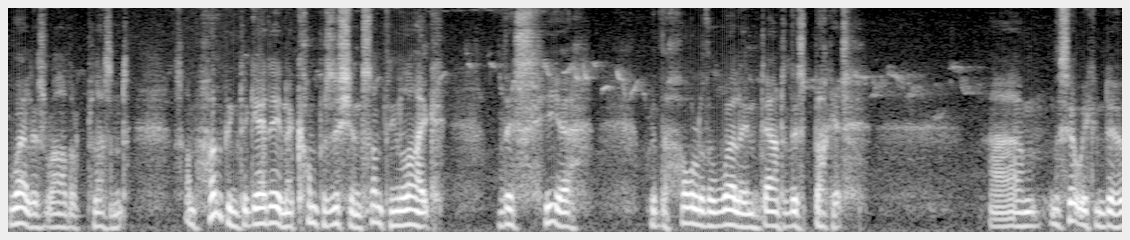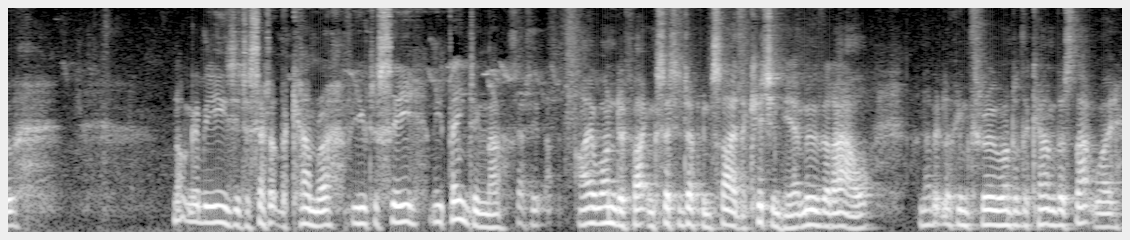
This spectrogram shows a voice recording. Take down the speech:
well is rather pleasant. So I'm hoping to get in a composition, something like this here, with the whole of the well in down to this bucket. Um, let's see what we can do. Not going to be easy to set up the camera for you to see me painting though. I wonder if I can set it up inside the kitchen here, move that owl, and have it looking through onto the canvas that way.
